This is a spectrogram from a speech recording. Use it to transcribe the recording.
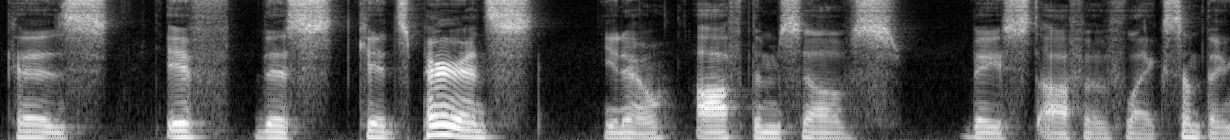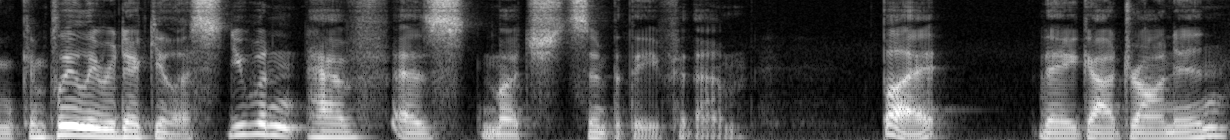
Because if this kid's parents, you know, off themselves based off of like something completely ridiculous, you wouldn't have as much sympathy for them. But they got drawn in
